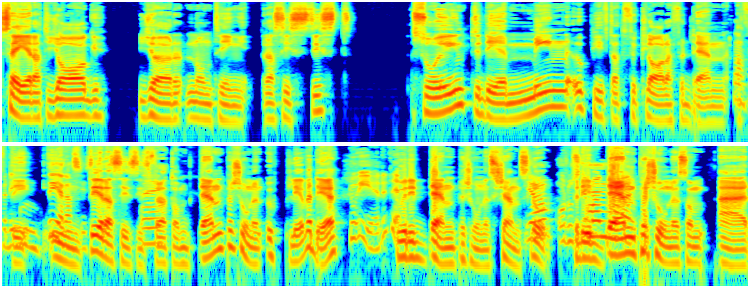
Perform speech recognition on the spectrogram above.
säger att jag gör någonting rasistiskt så är inte det min uppgift att förklara för den Varför att det det inte är inte rasistiskt. är rasistiskt. För att om den personen upplever det, Då är det då är det. det den personens känslor. Ja, då för det är den bara- personen som är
